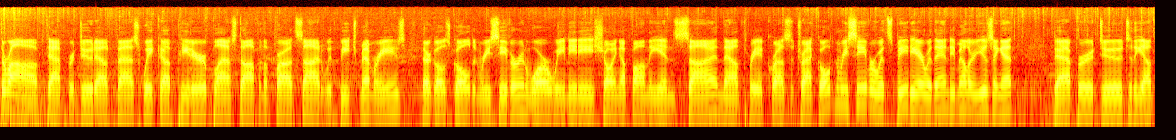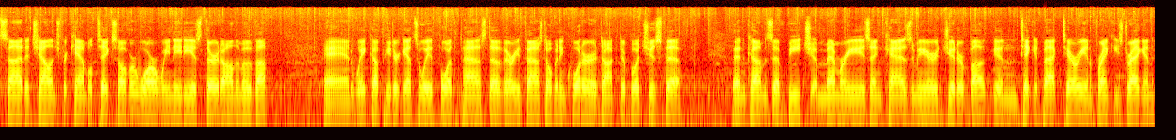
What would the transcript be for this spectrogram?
They're off. Dapper Dude out fast. Wake up, Peter. Blast off on the far outside with Beach Memories. There goes Golden Receiver and Warawee Needy showing up on the inside. Now three across the track. Golden Receiver with speed here with Andy Miller using it. Dapper Dude to the outside. A challenge for Campbell takes over. Warawee Needy is third on the move up. And Wake Up Peter gets away fourth past a very fast opening quarter. Dr. Butch is fifth. Then comes a Beach Memories and Casimir Jitterbug and Take It Back Terry and Frankie's Dragon.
